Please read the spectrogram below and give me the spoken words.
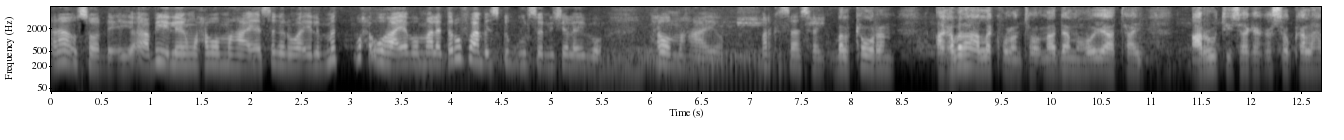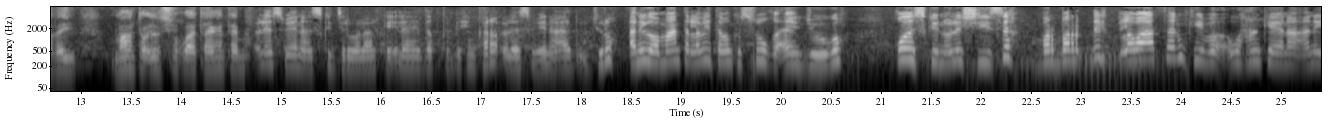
anaa u soo dhiciyo aabihii ilan waxba ma haayo. Isagana waa ilmad wax uu haayaba male daruufaanba iska guursanay shalaybo waxba ma haayo. Marka saasa bal ka waran caqabadaha la kulanto maadaama hooyaha tahay caruurtiisa ka ka soo kalahday maanta oo il suuq aa taagan tahay. Culeys weynaa iska jiro walaalka ilaahay dadka bixin kara culeys weynaa aada u jiro. Anigoo maanta labaiy tobanka suuqa aan joogo qoyskii noloshiisa barbar dhil labaatankiiba waxaan keenaa ani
